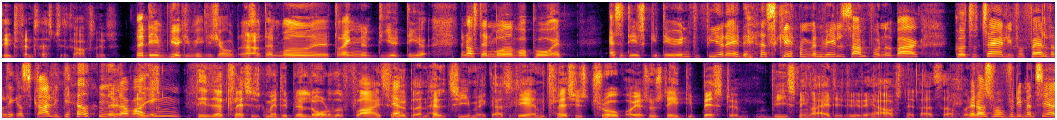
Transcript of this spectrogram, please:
det er et fantastisk afsnit. Ja, det er virkelig, virkelig sjovt. Altså Ja. den måde, øh, drengene, de, de men også den måde, hvorpå, at Altså, det er, det er jo inden for fire dage, det her sker, men hele samfundet bare gået totalt i forfald, der ligger skrald i gaderne, ja, der var elsker- ingen... Det er det der klassiske med, at det bliver Lord of the Flies i Ja. løbet af en halv time. Ikke? Altså, det er en klassisk trope, og jeg synes, det er de bedste visninger af det, det, det her afsnit. Altså, for Men det, også for, fordi man ser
